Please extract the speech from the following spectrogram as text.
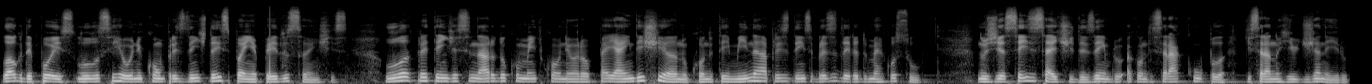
Logo depois, Lula se reúne com o presidente da Espanha, Pedro Sanches. Lula pretende assinar o documento com a União Europeia ainda este ano, quando termina a presidência brasileira do Mercosul. Nos dias 6 e 7 de dezembro, acontecerá a cúpula, que será no Rio de Janeiro.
